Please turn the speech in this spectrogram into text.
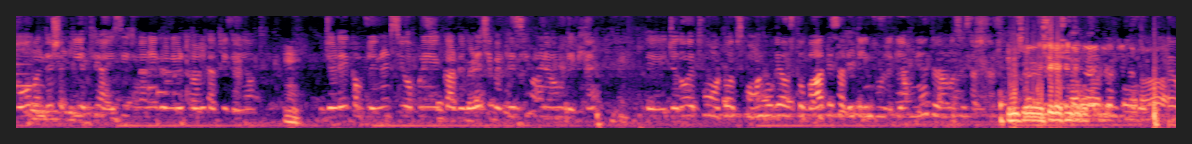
ਦੋ ਬੰਦੇ ਸ਼ੱਕੀ ਇੱਥੇ ਆਏ ਸੀ ਜਿਨ੍ਹਾਂ ਨੇ ਗ੍ਰੇਨੇਡ ਹਰਲ ਕਰਕੇ ਗਏ ਆ ਜਿਹੜੇ ਕੰਪਲੇਨੈਂਟ ਸੀ ਉਹ ਆਪਣੇ ਘਰ ਦੇ ਵਿਹੜੇ 'ਚ ਹੀ ਬੈਠੇ ਸੀ ਉਹਨਾਂ ਨੇ ਉਹਨੂੰ ਦੇਖਿਆ ਹੈ। ਤੇ ਜਦੋਂ ਇੱਥੋਂ ਆਟੋ ਐਕਸਪਾਉਂਡ ਹੋ ਗਿਆ ਉਸ ਤੋਂ ਬਾਅਦ ਤੇ ਸਾਡੀ ਟੀਮ ਹੁਣ ਲੱਗੀਆਂ ਹੋਈਆਂ ਤੇ ਉਹਨਾਂ ਨੂੰ ਅਸੀਂ ਸਰਚ ਕਰ ਰਹੇ ਇਨੀਸ਼ੀਅਲ ਇਨਵੈਸਟੀਗੇਸ਼ਨ ਚ ਹਾਂ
